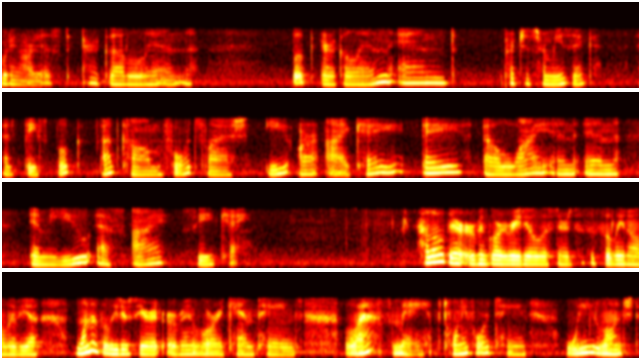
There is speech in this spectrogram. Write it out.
Recording artist Erika Lynn. Book Erika Lynn and purchase her music at facebook.com forward slash E R I K A L Y N N M U S I C K. Hello there, Urban Glory Radio listeners. This is Selena Olivia, one of the leaders here at Urban Glory Campaigns. Last May of 2014, we launched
